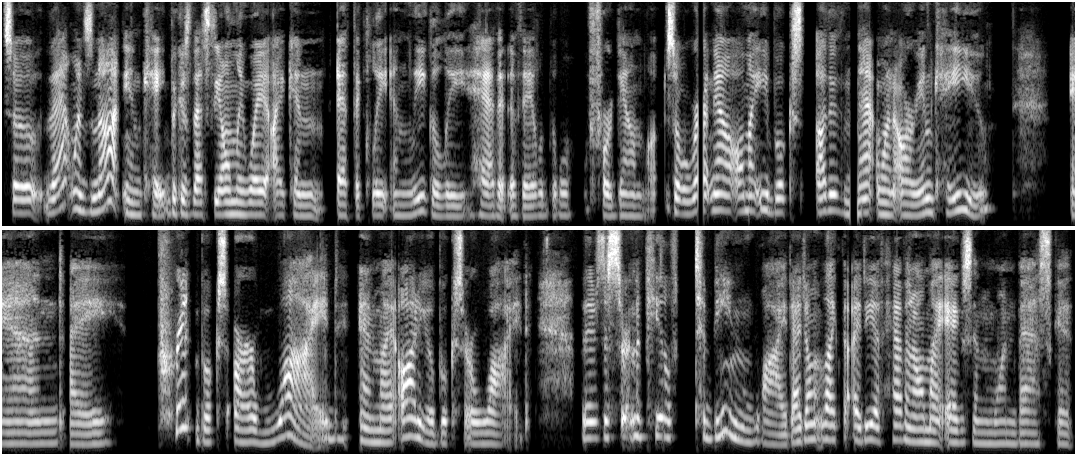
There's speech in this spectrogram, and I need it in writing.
So that one's not in K because that's the only way I can ethically and legally have it available for download. So right now, all my ebooks, other than that one, are in KU. And I print books are wide and my audiobooks are wide. There's a certain appeal to being wide. I don't like the idea of having all my eggs in one basket.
